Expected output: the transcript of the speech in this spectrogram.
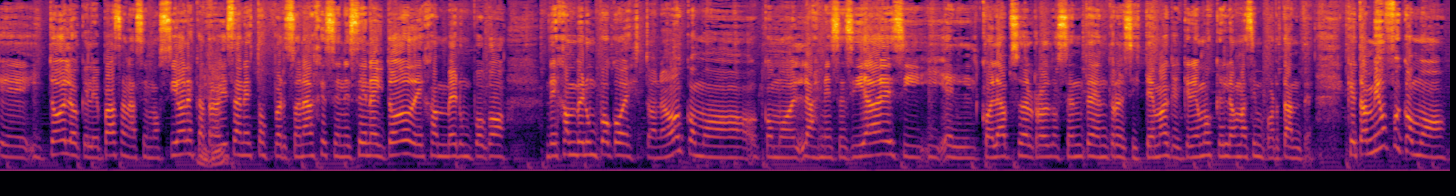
eh, y todo lo que le pasan, las emociones que atraviesan estos personajes en escena y todo, dejan ver un poco dejan ver un poco esto, ¿no? Como, como las necesidades y, y el colapso del rol docente dentro del sistema, que creemos que es lo más importante. Que también fue como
